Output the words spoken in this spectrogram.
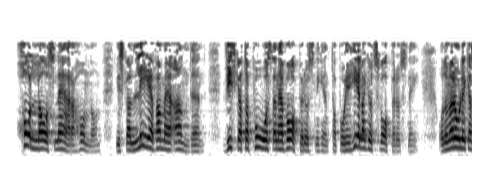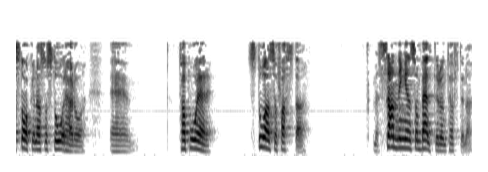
hålla oss nära honom. Vi ska leva med anden. Vi ska ta på oss den här vapenrustningen ta på hela Guds vapenrustning. Och de här olika sakerna som står här då eh, ta på er. Stå alltså fasta med sanningen som bälte runt höfterna.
